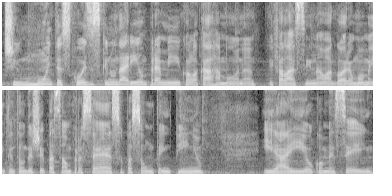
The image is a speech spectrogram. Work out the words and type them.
tinha muitas coisas que não dariam para mim colocar a Ramona e falar assim: não, agora é o momento. Então deixei passar um processo, passou um tempinho. E aí eu comecei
